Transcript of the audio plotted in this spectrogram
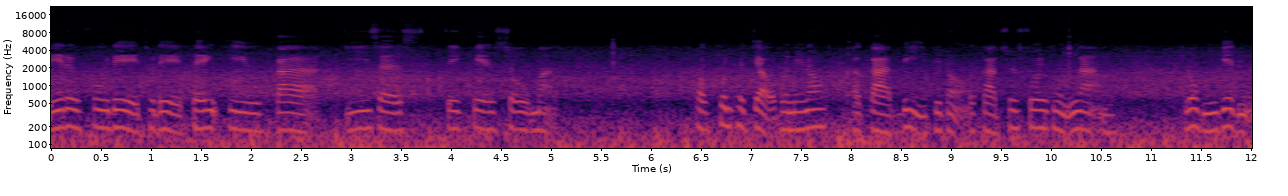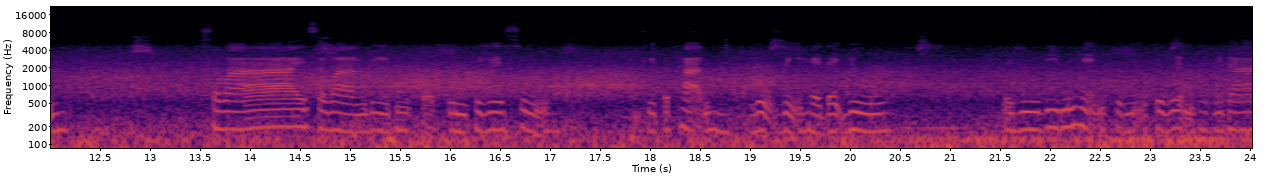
Beautiful day today. Thank you God. Jesus take care so much. ขอบคุณพระเจ้าวันนี้เนาะ อากาศดีพี่น้อง อากาศสวยๆงดงาม ลมเย็นสบายสว่างดีขอบคุณพระเยซู ที่ประทานโลกนี้ให้ได้อยู่ได้อยู่ดีไม่แห้งถึงมือจะเว้นพระบิดา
